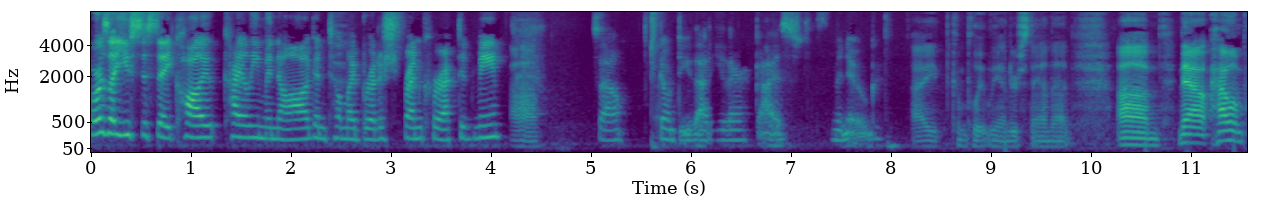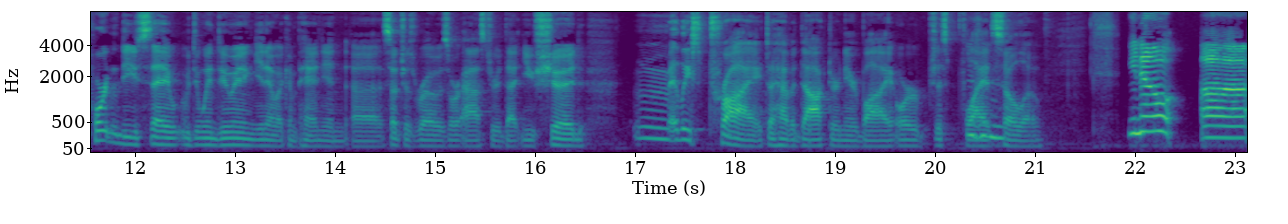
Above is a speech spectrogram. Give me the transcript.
Or as I used to say, Kylie, Minogue until my British friend corrected me. uh, So don't do that either, guys. It's Minogue. I completely understand that. Um, now, how important do you say when doing, you know, a companion uh, such as Rose or Astrid that you should mm, at least try to have a doctor nearby or just fly it Mhm. solo? You know, uh,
